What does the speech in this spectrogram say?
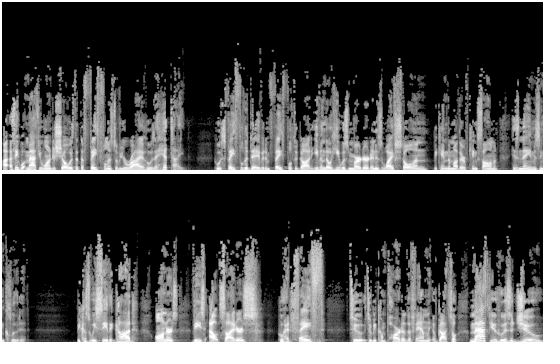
I think what Matthew wanted to show is that the faithfulness of Uriah, who was a Hittite, who was faithful to David and faithful to God, even though he was murdered and his wife stolen, became the mother of King Solomon, his name is included. Because we see that God honors these outsiders who had faith to, to become part of the family of God. So Matthew, who is a Jew,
